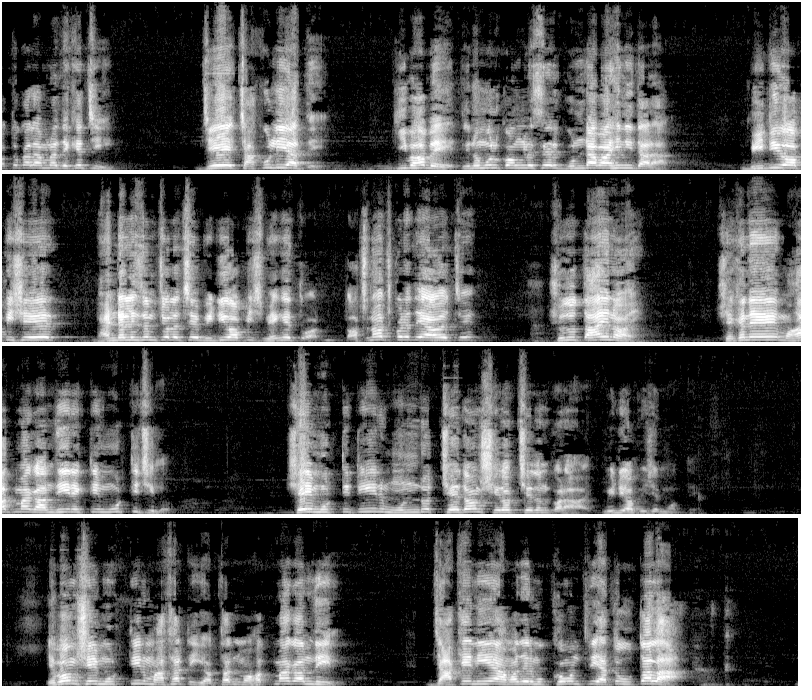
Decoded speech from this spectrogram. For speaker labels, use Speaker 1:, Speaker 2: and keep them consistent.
Speaker 1: গতকাল আমরা দেখেছি যে চাকুলিয়াতে কীভাবে তৃণমূল কংগ্রেসের গুন্ডা বাহিনী দ্বারা বিডিও অফিসের ভ্যান্ডালিজম চলেছে, বিডিও অফিস ভেঙে তছনছ করে দেওয়া হয়েছে। শুধু তাই নয়, সেখানে মহাত্মা গান্ধীর একটি মূর্তি ছিল। সেই মূর্তিটির মুন্ডচ্ছেদন, শিরচ্ছেদন করা হয় বিডিও অফিসের মধ্যে। এবং সেই মূর্তির মাথাটি, অর্থাৎ মহাত্মা গান্ধীর যাকে নিয়ে আমাদের মুখ্যমন্ত্রী এত উতালা,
